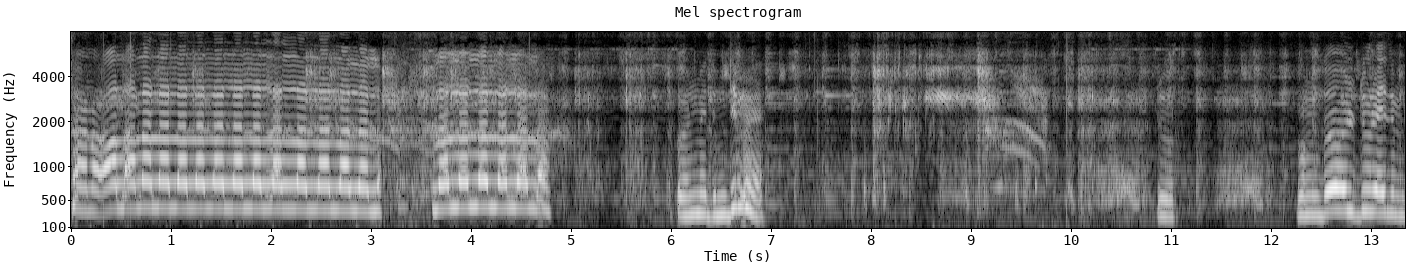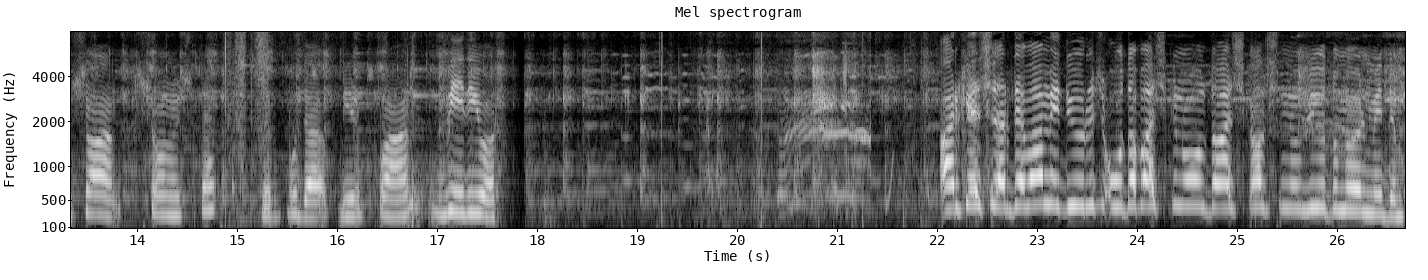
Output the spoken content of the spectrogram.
Sana al al al al al al al al al al al al al al la la la la la la. Bunu da öldürelim şu sonuçta. Dur bu da bir puan veriyor. Arkadaşlar devam ediyoruz. O da baskın oldu. Aşk kalsın ölüyordum ölmedim.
